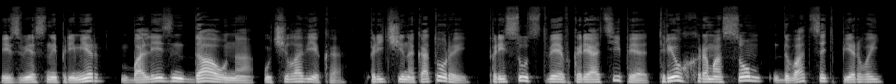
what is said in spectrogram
Известный пример – болезнь Дауна у человека, причина которой – присутствие в кариотипе трех хромосом 21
